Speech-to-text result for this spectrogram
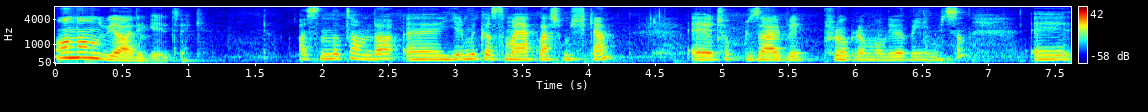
anlamlı bir hale gelecek. Aslında tam da 20 Kasım'a yaklaşmışken e, çok güzel bir program oluyor benim için. E,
